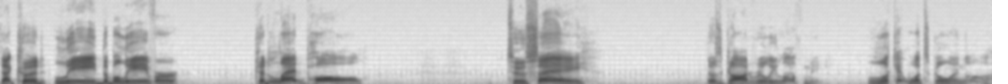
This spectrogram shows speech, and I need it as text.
that could lead the believer, could lead Paul to say, Does God really love me? Look at what's going on.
